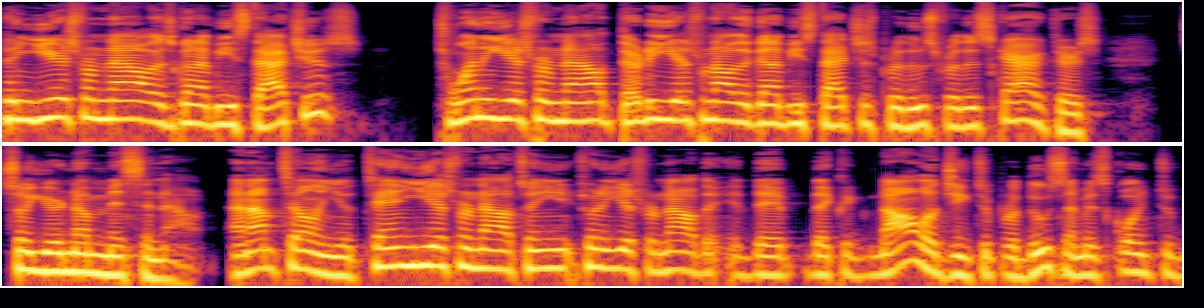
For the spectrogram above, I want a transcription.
10 years from now, it's going to be statues. 20 years from now, 30 years from now, they're going to be statues produced for these characters. So you're not missing out. And I'm telling you, 10 years from now, 20, 20 years from now, the, the, the technology to produce them is going to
